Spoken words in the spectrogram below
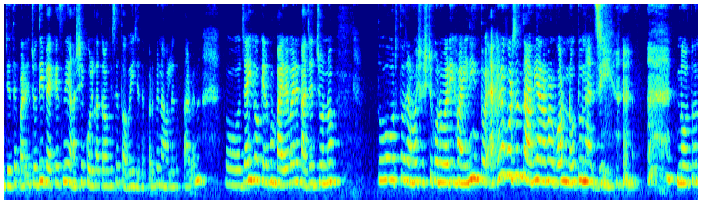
যেতে পারে। যদি ভ্যাকেশনি আসে কলকাতার অফিসে তবেই যেতে পারবে। না হলে তো পারবে না। তো যাই হোক, এরকম বাইরে বাইরে কাজের জন্য তো ওর তো জামাই ষষ্ঠী কোনোবারই হয়নি। তো এখনও পর্যন্ত আমি আর আমার বর নতুন আছি। নতুন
